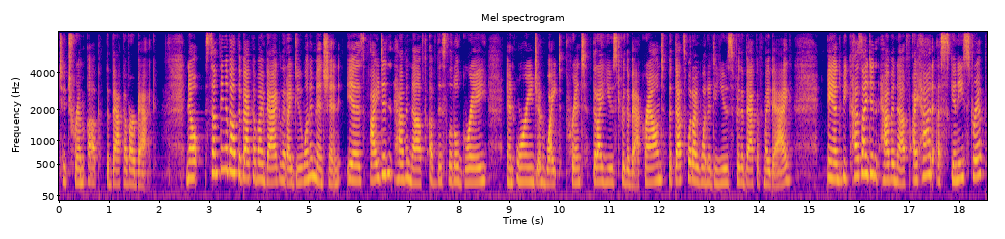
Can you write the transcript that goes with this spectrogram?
to trim up the back of our bag. Now, something about the back of my bag that I do want to mention is I didn't have enough of this little gray and orange and white print that I used for the background, but that's what I wanted to use for the back of my bag. And because I didn't have enough, I had a skinny strip.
